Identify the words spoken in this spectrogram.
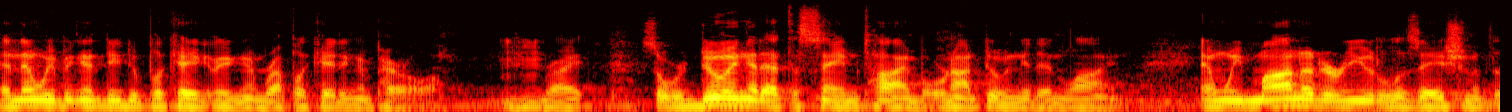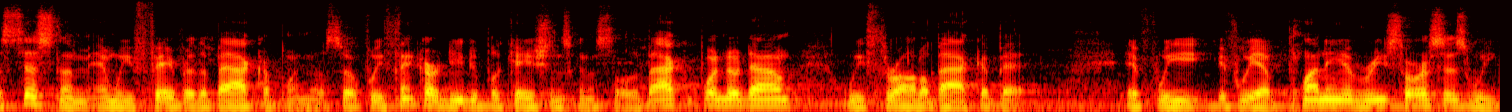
and then we begin deduplicating and replicating in parallel, mm -hmm. right? So we're doing it at the same time, but we're not doing it in line. And we monitor utilization of the system and we favor the backup window. So if we think our deduplication is going to slow the backup window down, we throttle back a bit. If we, if we have plenty of resources, we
